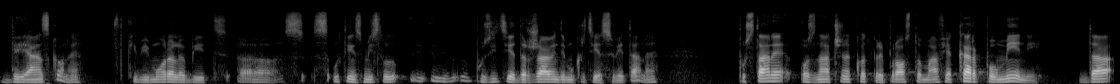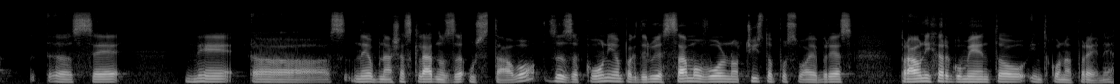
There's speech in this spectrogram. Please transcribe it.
dejansko, ne, ki bi morala biti uh, s, s, v tem smislu pozicije države in demokracije sveta, ne, postane označena kot preprosto mafija, kar pomeni, da uh, se ne, uh, ne obnaša skladno z ustavo, z zakoni, ampak deluje samovoljno, čisto po svoje, brez pravnih argumentov in tako naprej. Ne.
